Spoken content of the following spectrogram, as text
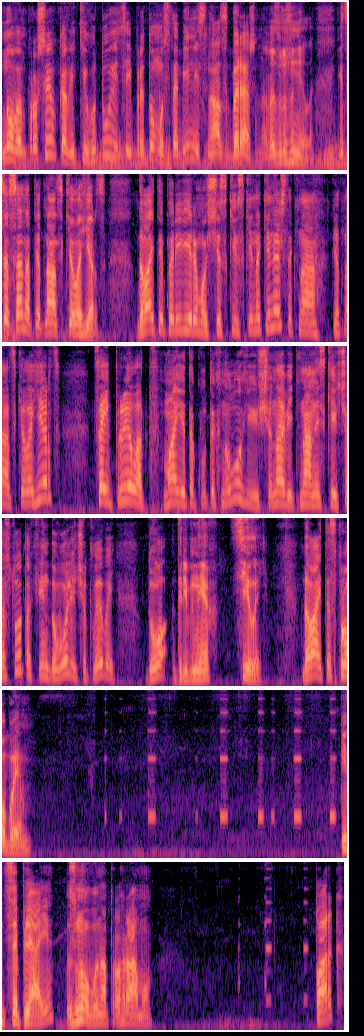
новим прошивкам, які готуються, і при тому стабільність нас збережена. Ви зрозуміли? І це все на 15 кГц. Давайте перевіримо ще скіфський накінечник на 15 кГц. Цей прилад має таку технологію, що навіть на низьких частотах він доволі чутливий до дрібних цілей. Давайте спробуємо. Підцепляє знову на програму парк.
